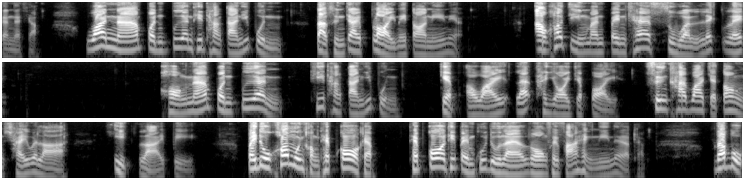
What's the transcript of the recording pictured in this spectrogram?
กันนะครับ ว่าน้ำปนเปื้อนที่ทางการญี่ปุ่น ตัดสินใจปล่อยในตอนนี้เนี่ย เอาเข้าจริงมันเป็นแค่ส่วนเล็กๆ ของน้ำปนเปื้อนที่ทางการญี่ปุ่น เก็บเอาไว้และทยอยจะปล่อย ซึ่งคาดว่าจะต้องใช้เวลาอีกหลายปี ไปดูข้อมูลของเทปโก้ครับเทปโก้ที่เป็นผู้ดูแลโรงไฟฟ้าแห่งนี้เนี่ยครับ ระบุ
